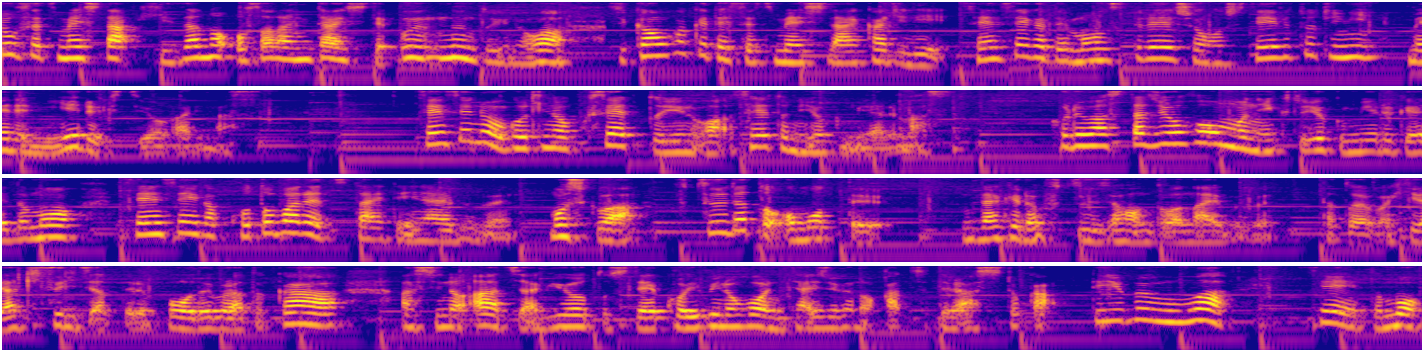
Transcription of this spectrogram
今日説明した膝のお皿に対してうんぬんというのは時間をかけて説明しない限り先生がデモンストレーションをしている時に目で見える必要があります。先生の動きの癖というのは生徒によく見られます。これはスタジオ訪問に行くとよく見えるけれども先生が言葉で伝えていない部分もしくは普通だと思ってるだけど普通じゃ本当はない部分例えば開きすぎちゃってるポーデグラとか足のアーチ上げようとして小指の方に体重が乗っかっちゃってる足とかっていう部分は生徒も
